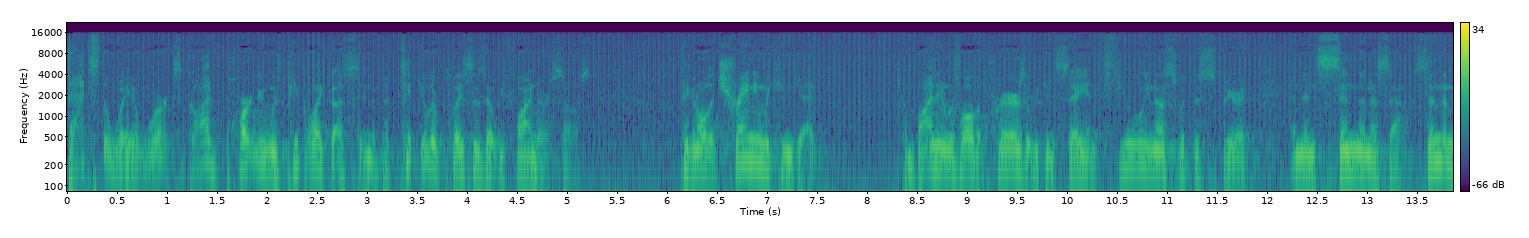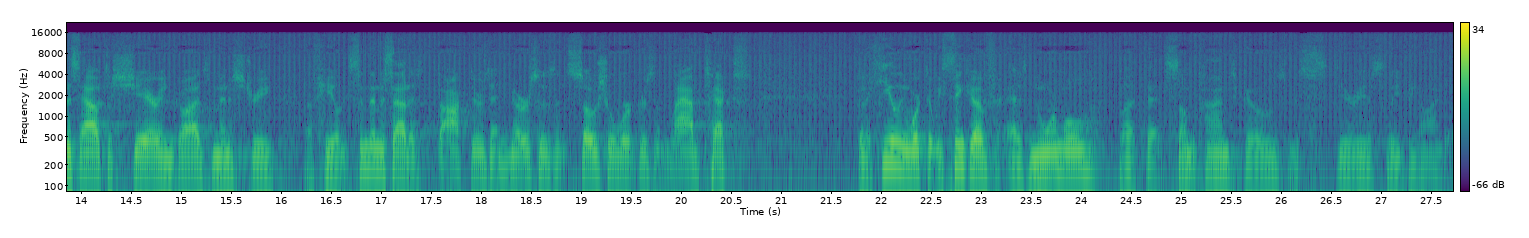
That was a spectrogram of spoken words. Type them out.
That's the way it works. God partnering with people like us in the particular places that we find ourselves. Taking all the training we can get, combining with all the prayers that we can say, and fueling us with the Spirit, and then sending us out. Sending us out to share in God's ministry of healing. Sending us out as doctors and nurses and social workers and lab techs the healing work that we think of as normal, but that sometimes goes mysteriously beyond it.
